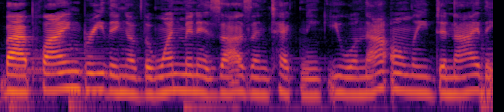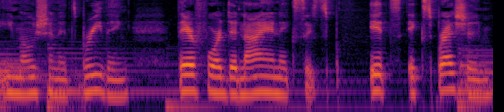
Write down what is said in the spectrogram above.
By applying breathing of the one minute zazen technique, you will not only deny the emotion it's breathing, therefore denying its, its expression,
